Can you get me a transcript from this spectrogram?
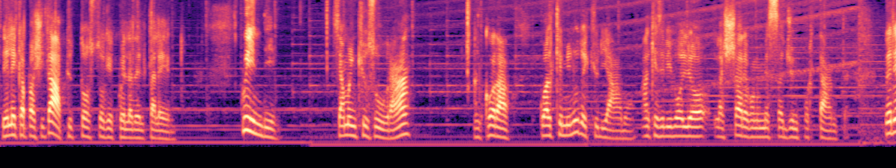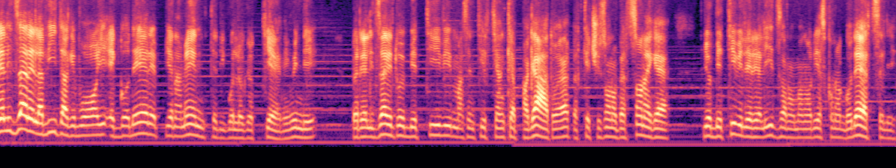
delle capacità piuttosto che quella del talento. Quindi siamo in chiusura, eh? ancora qualche minuto e chiudiamo, anche se vi voglio lasciare con un messaggio importante per realizzare la vita che vuoi e godere pienamente di quello che ottieni. Quindi per realizzare i tuoi obiettivi, ma sentirti anche appagato, eh? perché ci sono persone che gli obiettivi li realizzano ma non riescono a goderseli.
